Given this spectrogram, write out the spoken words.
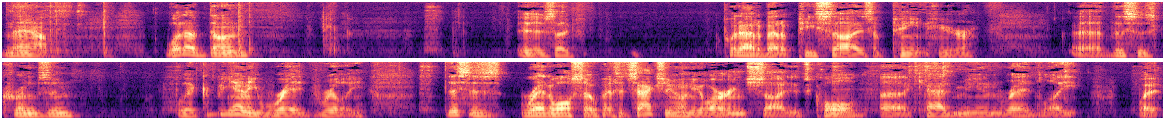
Now, what I've done is I've put out about a pea size of paint here. Uh, this is crimson. Well, it could be any red, really. This is red also, but it's actually on the orange side. It's called uh, cadmium red light, but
